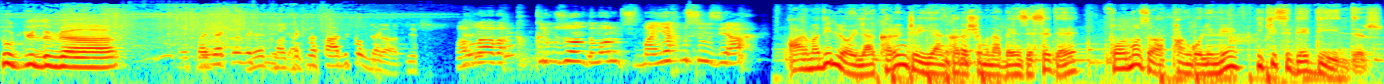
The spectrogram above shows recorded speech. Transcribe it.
Çok güldüm ya. Bacakla da bacakla sabit olacak. Vallahi bak kıpkırmızı oldum oğlum siz manyak mısınız ya? Armadillo ile karınca yiyen karışımına benzese de Formosa pangolini ikisi de değildir.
